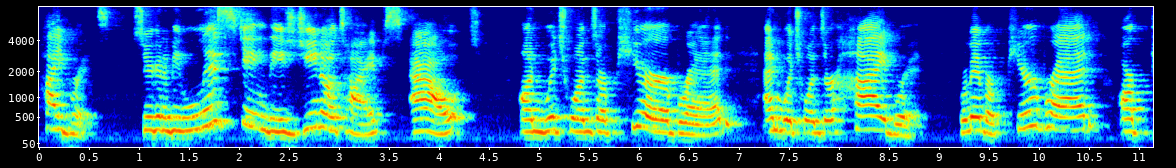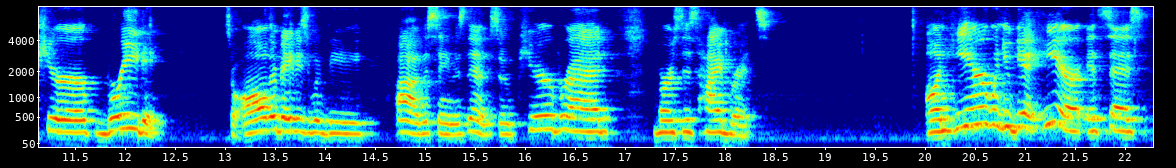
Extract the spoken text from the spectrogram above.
hybrids. So you're going to be listing these genotypes out on which ones are purebred and which ones are hybrid. Remember, purebred are pure breeding. So all their babies would be uh, the same as them. So purebred versus hybrids. On here, when you get here, it says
